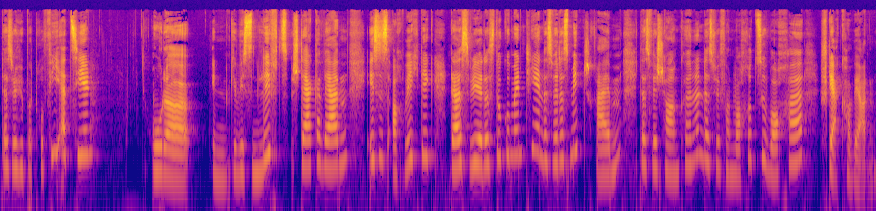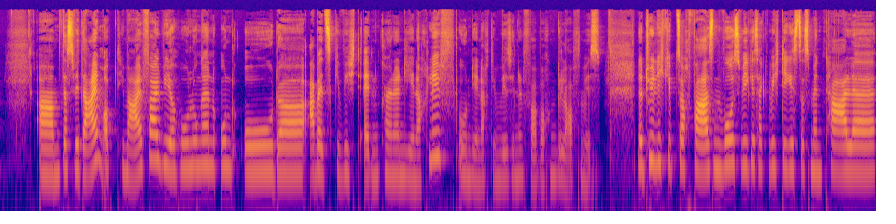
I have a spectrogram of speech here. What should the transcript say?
dass wir Hypertrophie erzielen oder in gewissen Lifts stärker werden, ist es auch wichtig, dass wir das dokumentieren, dass wir das mitschreiben, dass wir schauen können, dass wir von Woche zu Woche stärker werden ähm, dass wir da im Optimalfall Wiederholungen und oder Arbeitsgewicht adden können, je nach Lift und je nachdem, wie es in den Vorwochen gelaufen ist. Natürlich gibt es auch Phasen, wo es, wie gesagt, wichtig ist, das mentale,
